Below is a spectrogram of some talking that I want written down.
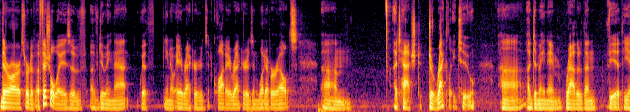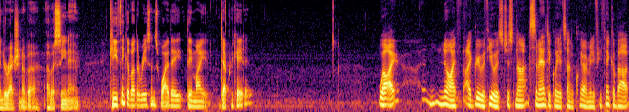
there are sort of official ways of, of doing that with you know A records and quad A records and whatever else um, attached directly to uh, a domain name rather than via the indirection of a of a CNAME. Can you think of other reasons why they, they might deprecate it? Well, I no, I, I agree with you. It's just not semantically. It's unclear. I mean, if you think about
